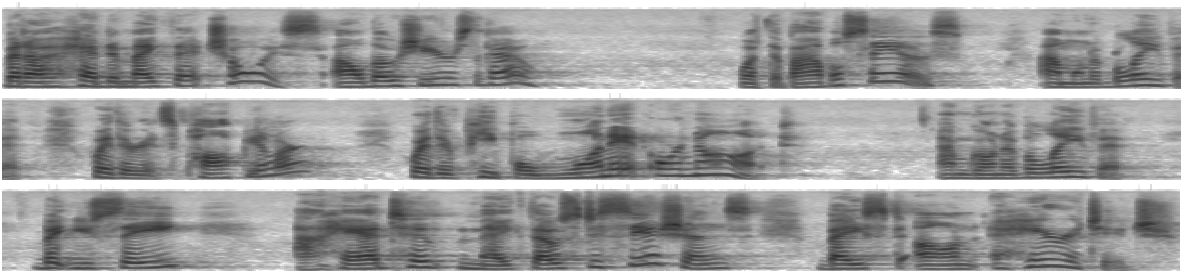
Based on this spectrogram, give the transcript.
But I had to make that choice all those years ago what the Bible says. I'm going to believe it. Whether it's popular, whether people want it or not, I'm going to believe it. But you see, I had to make those decisions based on a heritage.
